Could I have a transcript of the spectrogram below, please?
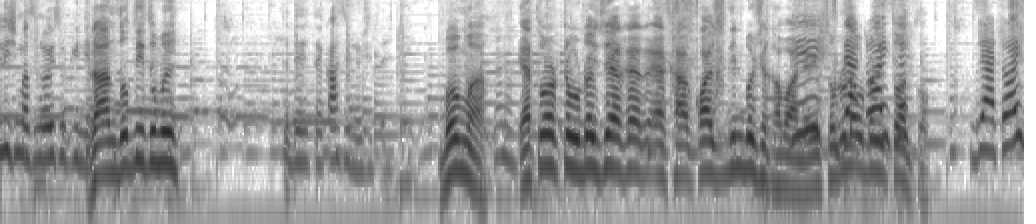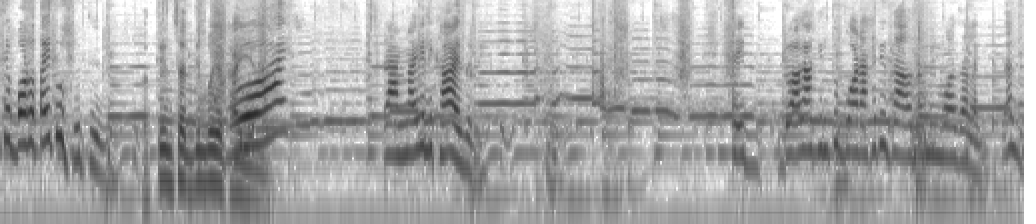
ইলিশ মাছ নইছো কিনে। রান্ধতি তুমি। তো দে তো কাশি নইছিতে বৌমা। এত একটা উঠেছে কয়েকদিন বসে খাবা। না এই ছোটটা জ্যাঠো উঠেই বড় তাই তিন চার দিন বসে খাই ওই রান্না গেলি খাওয়া যাবে। সেই ডগা কিন্তু বড়া খেতে যাও জমি মজা লাগে জানো?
